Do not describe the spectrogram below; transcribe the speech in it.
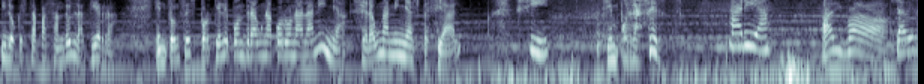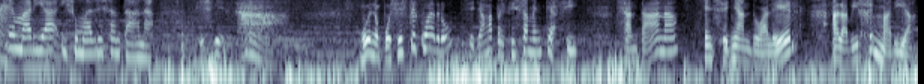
y lo que está pasando en la tierra. Entonces, ¿por qué le pondrá una corona a la niña? ¿Será una niña especial? Sí, ¿Quién podrá ser? María. ¡Ahí va! la Virgen María y su madre Santa Ana. Es verdad. Bueno, pues este cuadro se llama precisamente así. Santa Ana enseñando a leer a la Virgen María.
